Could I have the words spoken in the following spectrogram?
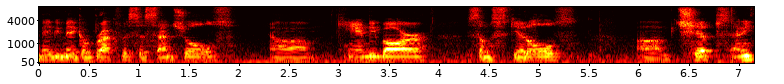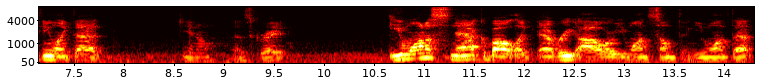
maybe make a breakfast essentials um, candy bar, some Skittles, um, chips, anything like that, you know, that's great. You want a snack about like every hour, you want something. You want that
